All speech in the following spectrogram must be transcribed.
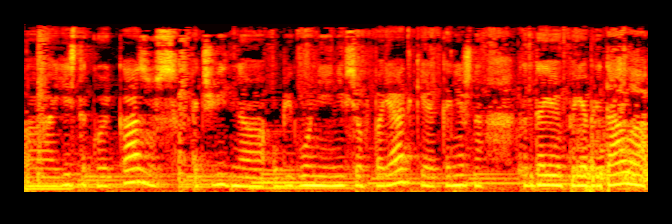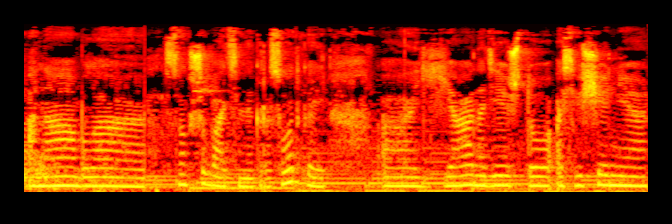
э, есть такой казус. Очевидно, у бегонии не все в порядке. Конечно, когда я ее приобретала, она была сногсшибательной красоткой. А, я надеюсь, что освещение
